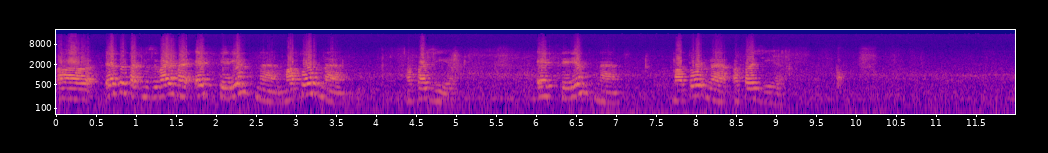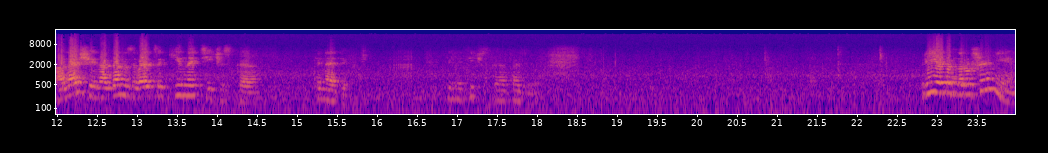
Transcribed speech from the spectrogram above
э, это так называемая эфферентная моторная афазия. Эфферентная моторная афазия. Она еще иногда называется кинетическая, кинетик, кинетическая афазия. При этом нарушении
